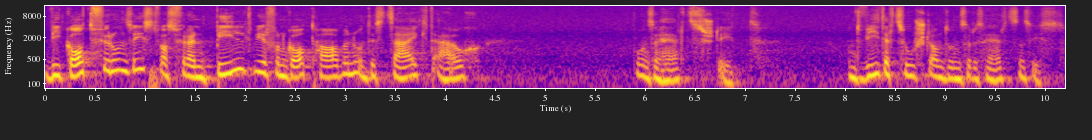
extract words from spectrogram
wie Gott für uns ist, was für ein Bild wir von Gott haben und es zeigt auch, wo unser Herz steht und wie der Zustand unseres Herzens ist.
